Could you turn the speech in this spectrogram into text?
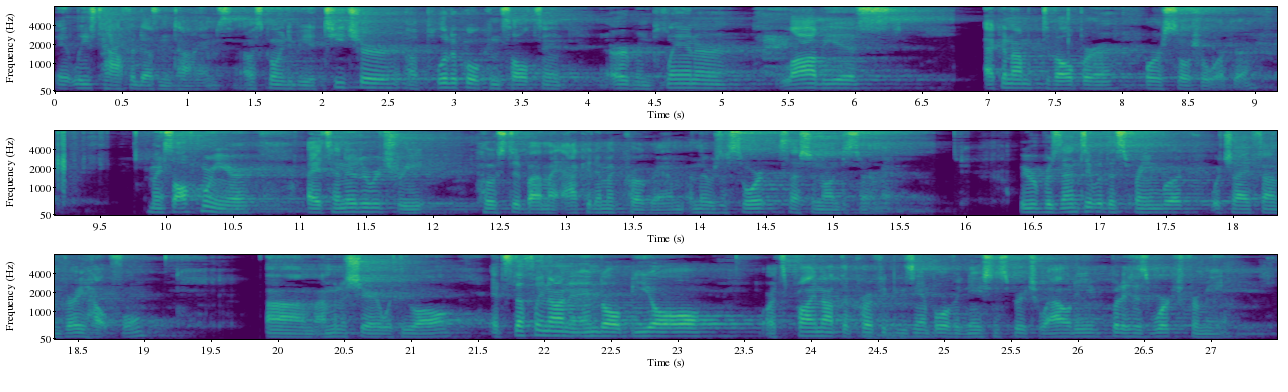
at least half a dozen times. I was going to be a teacher, a political consultant, an urban planner, lobbyist, economic developer, or a social worker. My sophomore year, I attended a retreat hosted by my academic program, and there was a short session on discernment. We were presented with this framework, which I found very helpful. Um, I'm going to share it with you all. It's definitely not an end all be all, or it's probably not the perfect example of Ignatian spirituality, but it has worked for me.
